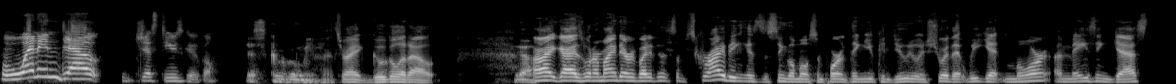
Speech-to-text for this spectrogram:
When in doubt, just use Google. Just Google me. That's right. Google it out. Yeah. All right, guys. Want to remind everybody that subscribing is the single most important thing you can do to ensure that we get more amazing guests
